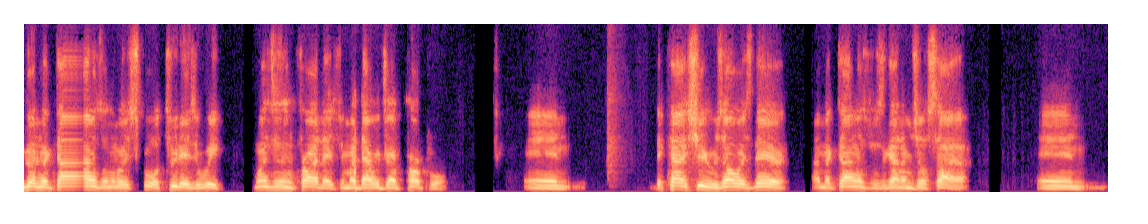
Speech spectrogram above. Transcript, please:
We'd, go to McDonald's on the way to school two days a week, Wednesdays and Fridays, and my dad would drive carpool. And the cashier who was always there at McDonald's was a guy named Josiah. And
